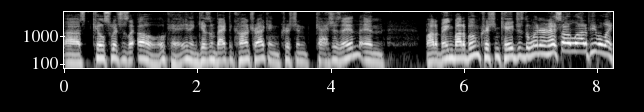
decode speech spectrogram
Uh, Kill Switch is like, oh okay, and then gives him back the contract, and Christian cashes in, and Bada bing, bada boom. Christian Cage is the winner. And I saw a lot of people like,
